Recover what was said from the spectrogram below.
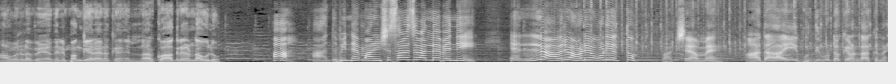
അവരുടെ വേദന പങ്കുചേരാനൊക്കെ എല്ലാവർക്കും ആഗ്രഹം ഉണ്ടാവുമല്ലോ. ആ അത് പിന്നെ മനുഷ്യ സഹജമല്ലേ ബെന്നി? എല്ലാവരും അവിടെ ഓടിയെത്തും. പക്ഷെ അമ്മേ അതാ ഈ ബുദ്ധിമുട്ടൊക്കെ ഉണ്ടാക്കുന്നേ.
